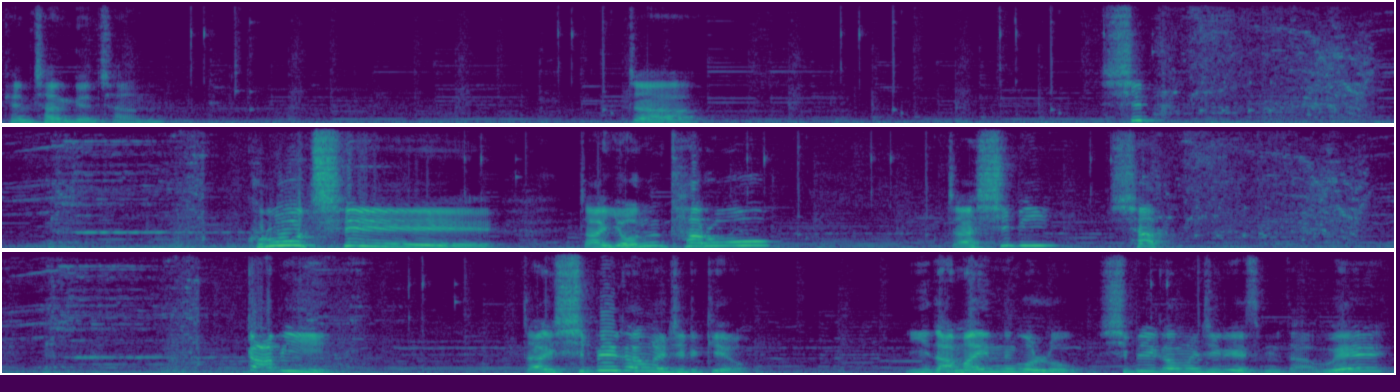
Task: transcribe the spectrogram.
괜찮 괜찮. 자 10 그렇지. 자 연타로 자 12 샷. 까비. 자 11강을 지를게요. 이 남아있는 걸로 11강을 지르겠습니다. 왜?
